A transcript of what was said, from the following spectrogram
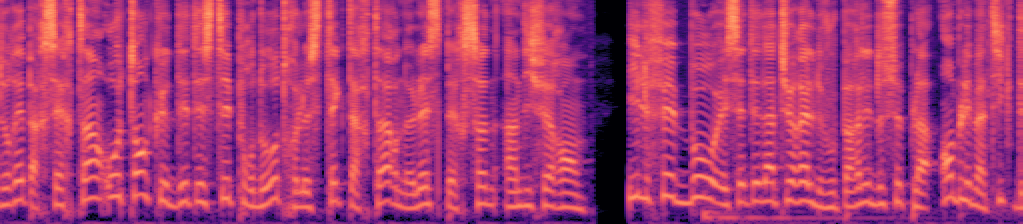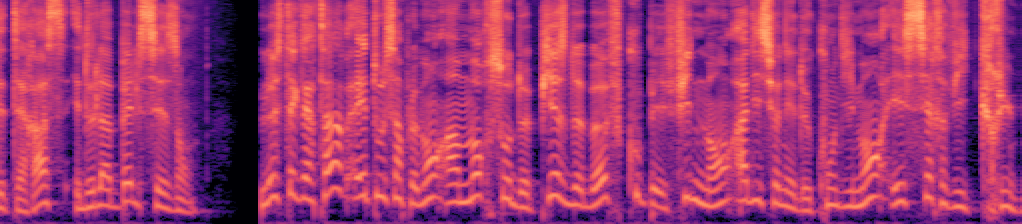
Adoré par certains autant que détesté pour d'autres, le steak tartare ne laisse personne indifférent. Il fait beau et c'était naturel de vous parler de ce plat emblématique des terrasses et de la belle saison. Le steak tartare est tout simplement un morceau de pièce de bœuf coupé finement, additionné de condiments et servi cru.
